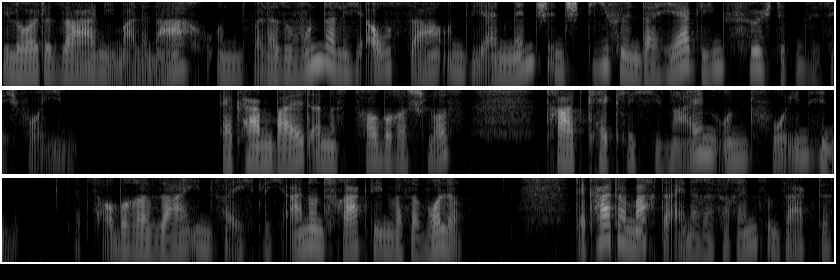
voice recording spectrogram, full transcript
Die Leute sahen ihm alle nach, und weil er so wunderlich aussah und wie ein Mensch in Stiefeln daherging, fürchteten sie sich vor ihm. Er kam bald an des Zauberers Schloss, trat kecklich hinein und vor ihn hin. Der Zauberer sah ihn verächtlich an und fragte ihn, was er wolle. Der Kater machte eine Referenz und sagte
